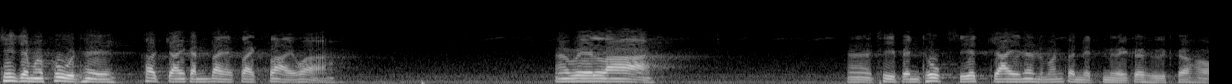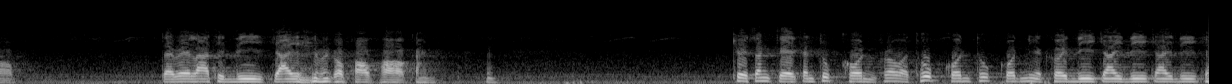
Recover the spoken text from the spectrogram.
ที่จะมาพูดให้ เข้าใจกันได้ใกล้ๆว่า เวลาที่เป็นทุกข์เสียใจนั่นมันก็เหน็ดเหนื่อยก็หืดก็หอบ แต่เวลาที่ดีใจมันก็พอๆกันช่วยสังเกตกันทุกคน เพราะว่าทุกคนทุกคนเนี่ยเคยดีใจดีใจดีใจ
